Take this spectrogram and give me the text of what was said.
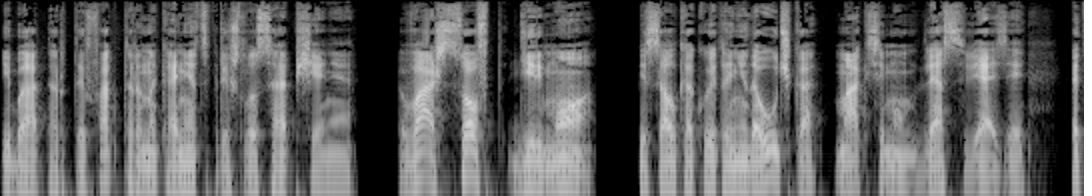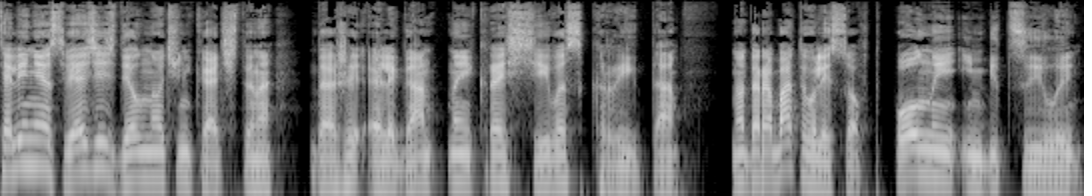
ибо от артефактора наконец пришло сообщение. «Ваш софт — дерьмо!» — писал какой-то недоучка, максимум для связи. Хотя линия связи сделана очень качественно, даже элегантно и красиво скрыта. Но дорабатывали софт полные имбецилы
